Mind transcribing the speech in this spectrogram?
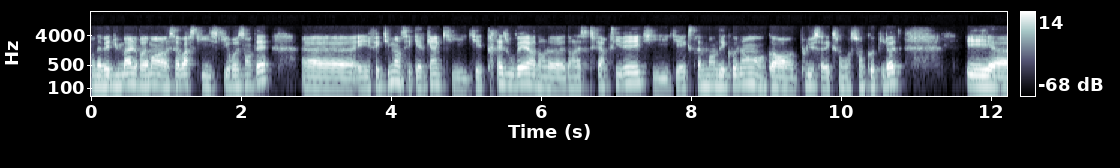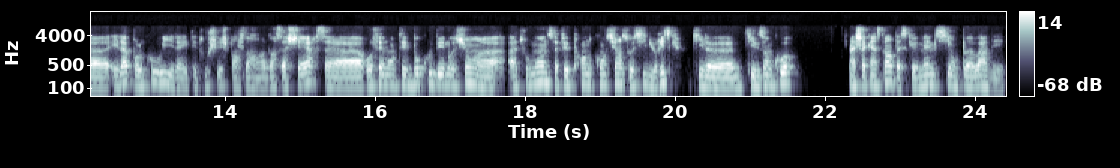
on avait du mal vraiment à savoir ce qu'il ressentait. Euh, et effectivement, c'est quelqu'un qui, est très ouvert dans, la sphère privée, qui, est extrêmement déconnant, encore plus avec son copilote. Euh, et, là, pour le coup, oui, il a été touché, je pense, dans, sa chair. Ça a refait monter beaucoup d'émotions à, tout le monde. Ça fait prendre conscience aussi du risque qu'ils euh, encourent à chaque instant, parce que même si on peut avoir des,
